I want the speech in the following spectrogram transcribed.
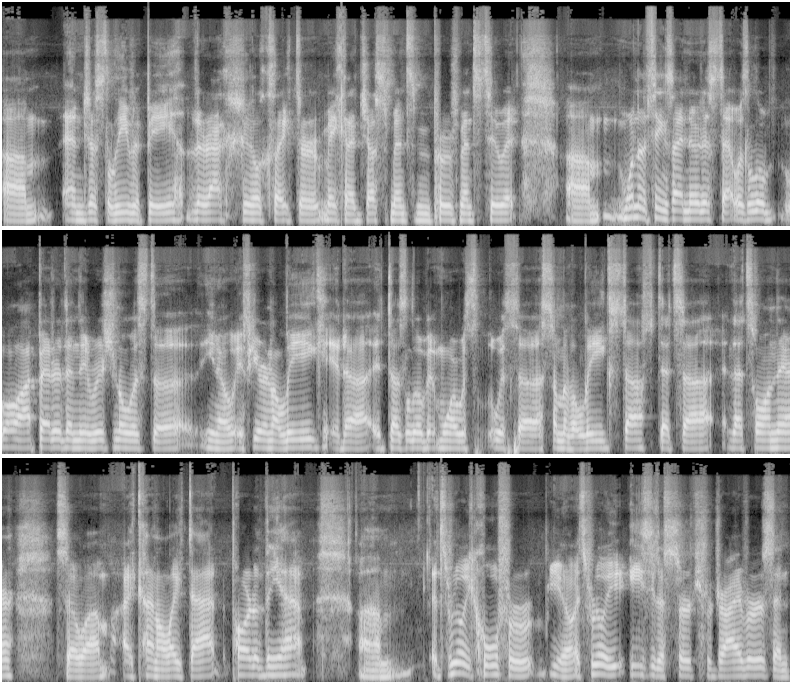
um, and just leave it be. They're actually looks like they're making adjustments and improvements to it. Um, one of the things I noticed that was a little a lot better than the original was the you know if you're in a league, it uh, it does a little bit more with with uh, some of the league stuff that's uh, that's on there. So um, I kind of like that part of the app. Um, it's really cool for you know it's really easy to search for drivers and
